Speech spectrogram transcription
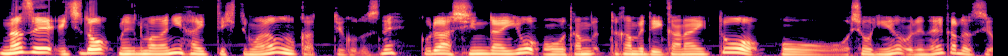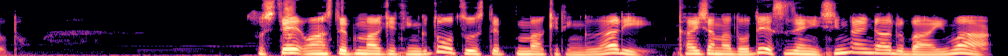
なぜ一度メルマガに入ってきてもらうのかっていうことですね。これは信頼を高めていかないと商品は売れないからですよと。そして、ワンステップマーケティングとツーステップマーケティングがあり、会社などですでに信頼がある場合は、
